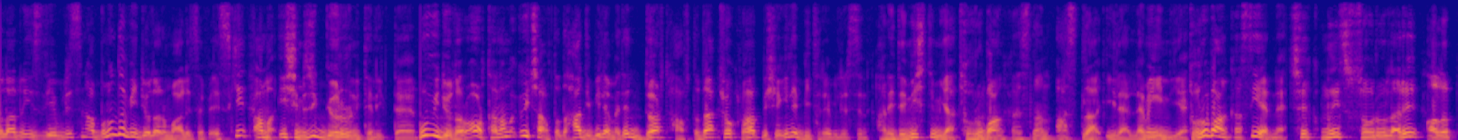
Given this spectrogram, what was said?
videolarını izleyebilirsin. Ha bunun da videoları maalesef eski ama işimizi görür nitelikte. Bu videoları ortalama 3 haftada hadi bilemedin 4 haftada çok rahat bir şekilde bitirebilirsin. Hani demiştim ya soru bankasından asla ilerlemeyin diye. Soru bankası yerine çıkmış soruları alıp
